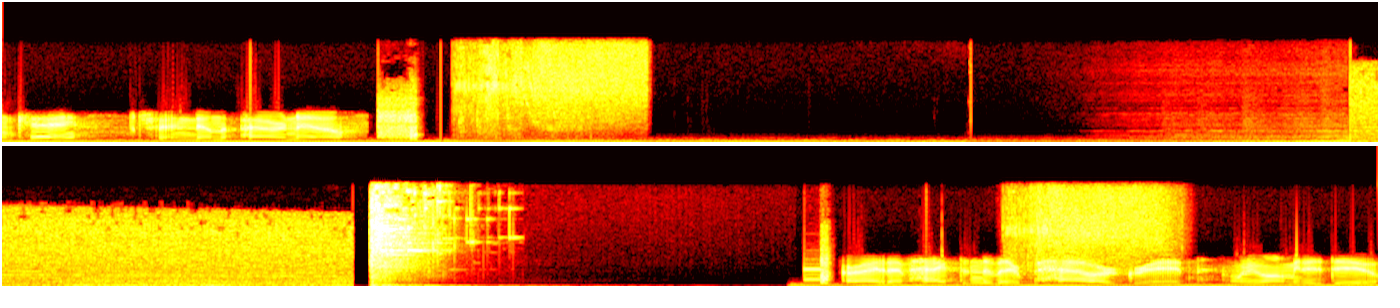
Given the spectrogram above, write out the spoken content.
Okay, shutting down the power now. Alright, into their power grid. What do you want me to do?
